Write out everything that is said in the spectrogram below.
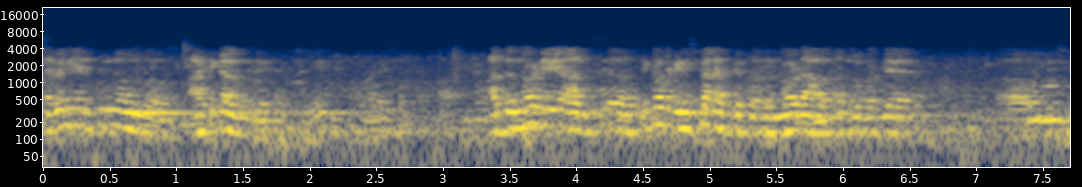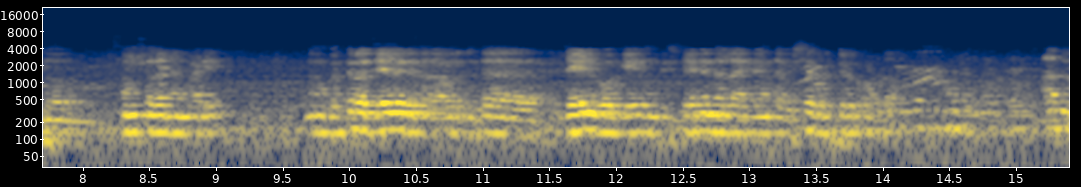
ಸೆವೆನ್ ಇಯರ್ಸ್ ಇಂದ ಒಂದು ಆರ್ಟಿಕಲ್ ಬಂದಿದೆ ಆ್ಯಕ್ಚುಲಿ ಅದನ್ನ ನೋಡಿ, ಅದು ಸಿಕ್ಕಾಪಟ್ಟೆ ಇನ್ಸ್ಪೈರ್ ಆಗ್ತಿತ್ತು ಅದು ನೋಡ, ಅದ್ರ ಬಗ್ಗೆ ಒಂದಿಷ್ಟು ಸಂಶೋಧನೆ ಮಾಡಿ. ನಮ್ಗೆ ಗೊತ್ತಿರೋ ಜೈಲರ್ ಇದ್ದಾರೆ ಅವ್ರ ಜೊತೆ ಜೈಲಿಗೆ ಹೋಗಿ ಒಂದಿಷ್ಟು ಏನೇನೆಲ್ಲ ಇದೆ ಅಂತ ವಿಷಯಗಳು ತಿಳ್ಕೊಂಡು. ಅದು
